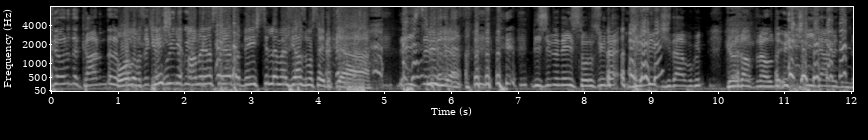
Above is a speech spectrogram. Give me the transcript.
Bir de onu da kanunda da Oğlum keşke uyduk. anayasaya da değiştirilemez yazmasaydık ya. Değiştireceğiz. ya. Biz şimdi neyiz sorusuyla 21 kişi daha bugün gözaltına alındı. 3 kişi idam edildi.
